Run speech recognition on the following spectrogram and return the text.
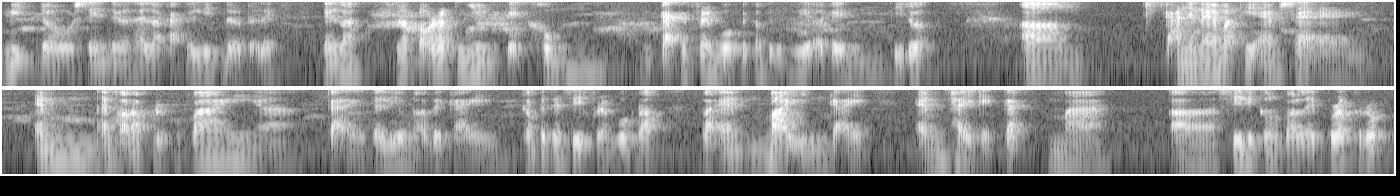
middle senior hay là các cái leader trở lên. Nên là nó có rất nhiều cái khung các cái framework về competency ở trên thị trường. Ờm, cá nhân em á, thì em sẽ em em có đọc được một vài à, cái tài liệu nói về cái competency framework đó và em buy in cái em thấy cái cách mà ờ, Silicon Valley Brook Group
